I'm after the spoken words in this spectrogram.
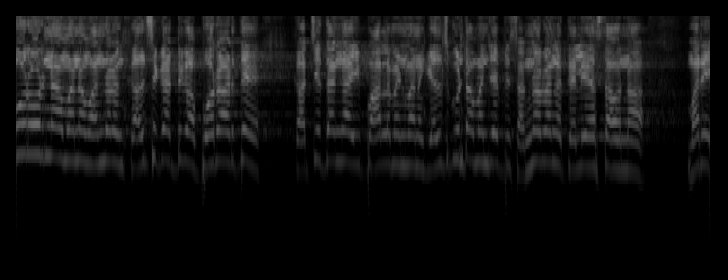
ఊరూరిన మనం అందరం కలిసికట్టుగా పోరాడితే ఖచ్చితంగా ఈ పార్లమెంట్ మనం గెలుచుకుంటామని చెప్పి సందర్భంగా తెలియజేస్తా ఉన్నా. మరి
